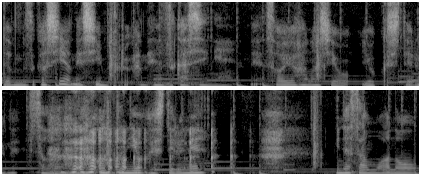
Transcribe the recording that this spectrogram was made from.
でも難しいよねシンプルがね。難しいね。ねそういう話をよくしてるね。そうだね。本当によくしてるね 皆さんもあの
